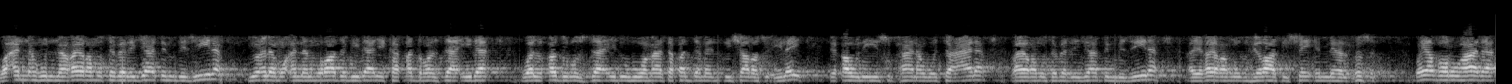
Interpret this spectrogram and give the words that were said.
وأنهن غير متبرجات بزينة. يعلم أن المراد بذلك قدرا زائدا والقدر الزائد هو ما تقدم الإشارة إليه بقوله سبحانه وتعالى غير متبرجات بزينة أي غير مظهرات شيء من الحسن. ويظهر هذا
